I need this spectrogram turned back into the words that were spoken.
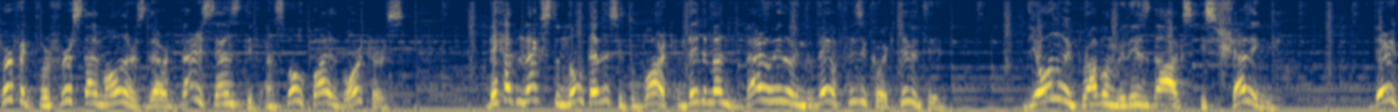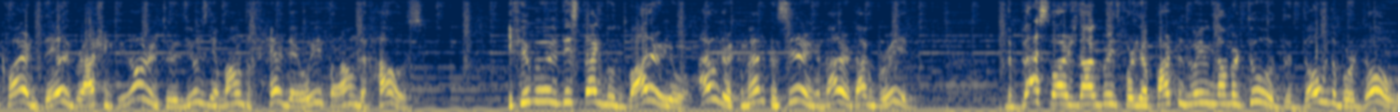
Perfect for first-time owners, they are very sensitive and slow quiet workers. They have next to no tendency to bark and they demand very little in the way of physical activity. The only problem with these dogs is shedding. They require daily brushing in order to reduce the amount of hair they leave around the house. If you believe this fact would bother you, I would recommend considering another dog breed. The best large dog breed for the apartment living number 2, the Dogue de Bordeaux.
